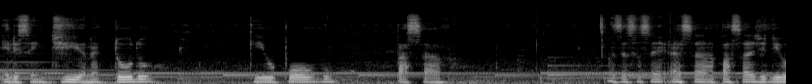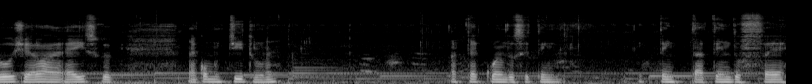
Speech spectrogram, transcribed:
ele sentia né? tudo que o povo passava. Mas essa, essa passagem de hoje, ela é isso que, né, como título, né? Até quando você tem, tem tá tendo fé,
